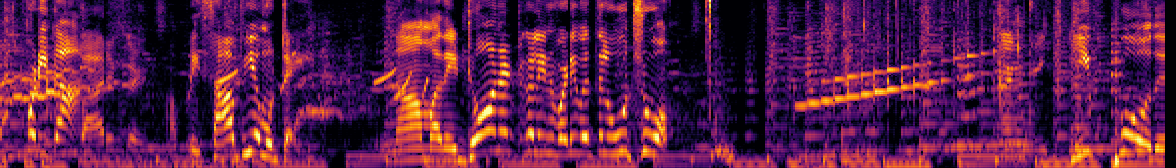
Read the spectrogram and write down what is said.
அப்படிதான். அப்படி சாப்பிய முட்டை. நாம் அதை டோனட்களின் வடிவத்தில் ஊற்றுவோம். நன்றி. இப்போது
